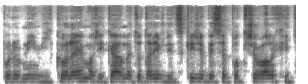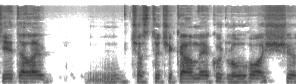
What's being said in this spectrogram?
podobným výkonem a říkáme to tady vždycky, že by se potřeboval chytit, ale často čekáme jako dlouho, až eh,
